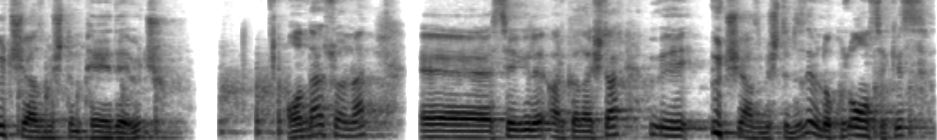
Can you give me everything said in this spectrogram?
3 yazmıştım P'de 3. Ondan sonra eee, sevgili arkadaşlar e, 3 yazmıştınız değil mi? 9, 18.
